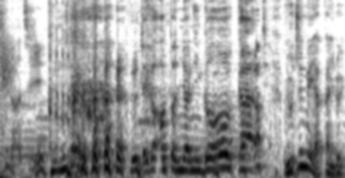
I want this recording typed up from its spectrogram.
티 나지? 근데 내가 어떤 년인 걸까? 요즘에 약간 이렇게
